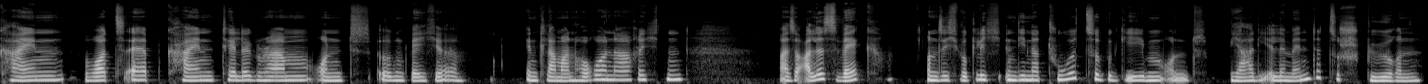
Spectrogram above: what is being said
kein WhatsApp, kein Telegram und irgendwelche in Klammern Horrornachrichten. Also alles weg und sich wirklich in die Natur zu begeben und ja, die Elemente zu spüren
